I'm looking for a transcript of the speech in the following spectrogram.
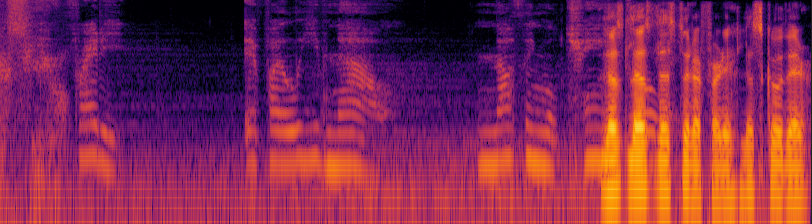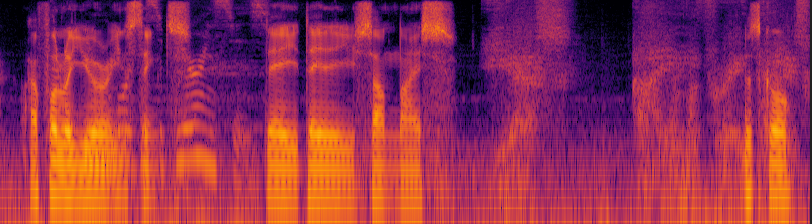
Miss you. Freddy, if I leave now, nothing will change. Let's let's let's oh. do that, Freddy. Let's go there. I follow your more instincts. They they sound nice. Yes, I am afraid. Let's go. is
